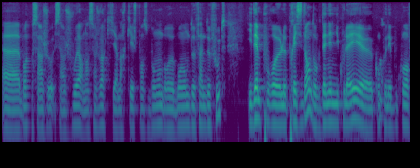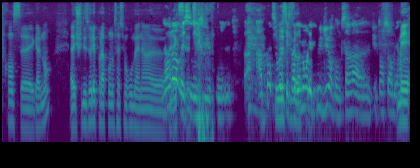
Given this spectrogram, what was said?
Euh, bon, c'est un, joueur, un ancien joueur qui a marqué, je pense, bon nombre, bon nombre de fans de foot. Idem pour euh, le président, donc Daniel Nicolae, euh, qu'on connaît beaucoup en France également. je suis désolé pour la prononciation roumaine. Hein, non, Alex, non, mais c'est, après, tu, vois, c'est pas les noms les plus durs, donc ça va, tu t'en sors bien. Mais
